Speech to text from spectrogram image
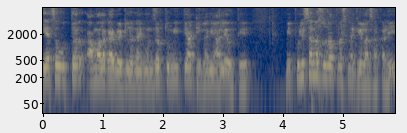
याचं उत्तर आम्हाला काय भेटलं नाही. मग जर तुम्ही त्या ठिकाणी आले होते मी पोलिसांना सुद्धा प्रश्न केला सकाळी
